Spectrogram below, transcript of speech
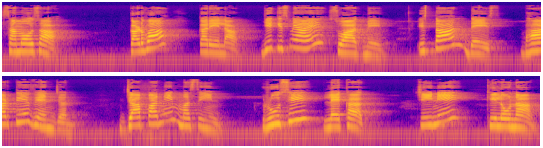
समोसा। कड़वा, करेला। ये किसमें आए? स्वाद में। स्थान देश। भारतीय व्यंजन। जापानी मशीन। रूसी लेखक। चीनी खिलौना।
